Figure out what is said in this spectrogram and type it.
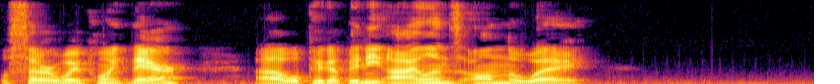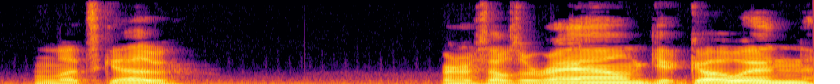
We'll set our waypoint there. Uh, we'll pick up any islands on the way. Let's go. Turn ourselves around, get going.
